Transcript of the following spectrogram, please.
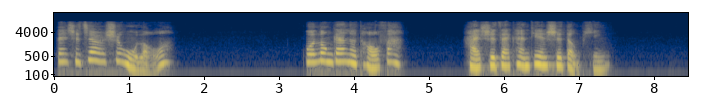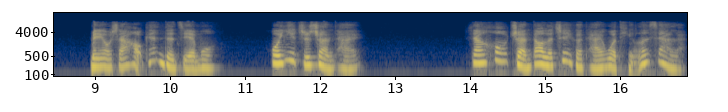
但是这儿是五楼哦。我弄干了头发，还是在看电视等屏。没有啥好看的节目，我一直转台，然后转到了这个台，我停了下来。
